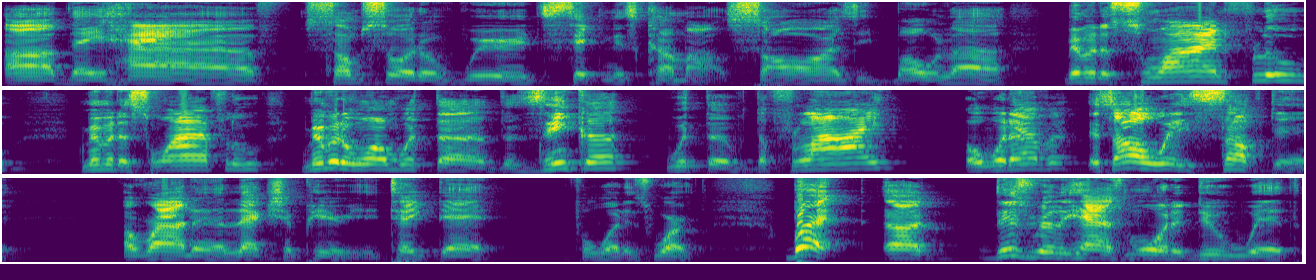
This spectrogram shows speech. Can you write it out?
uh, they have some sort of weird sickness come out, SARS, Ebola. Remember the swine flu? Remember the swine flu? Remember the one with the the Zika with the the fly or whatever? It's always something around the election period. Take that for what it's worth. But uh, this really has more to do with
